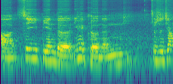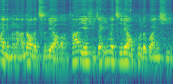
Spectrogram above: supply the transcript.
把这一边的，因为可能就是将来你们拿到的资料啊，它也许在因为资料库的关系，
